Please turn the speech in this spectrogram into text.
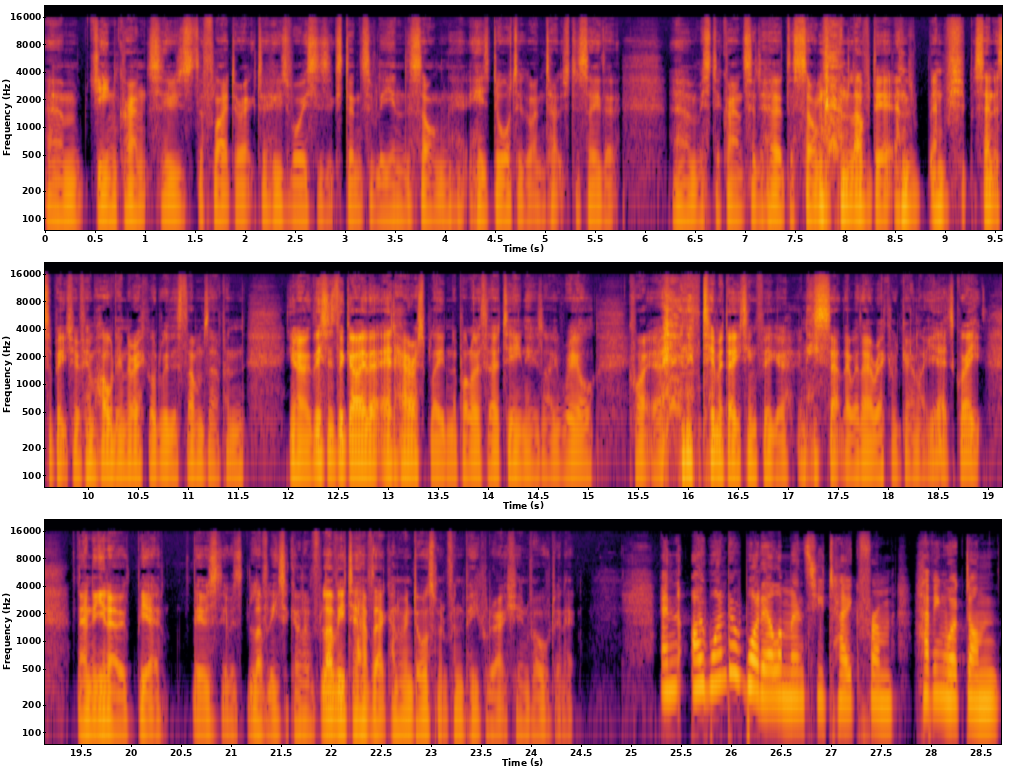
um, Gene Kranz, who's the flight director whose voice is extensively in the song, his daughter got in touch to say that um, Mr. Kranz had heard the song and loved it and, and sent us a picture of him holding the record with his thumbs up. And, you know, this is the guy that Ed Harris played in Apollo 13, who's like a real, quite a, an intimidating figure. And he sat there with our record going like, yeah, it's great. And, you know, yeah, it was, it was lovely to kind of, lovely to have that kind of endorsement from the people who are actually involved in it. And I wonder what elements you take from having worked on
